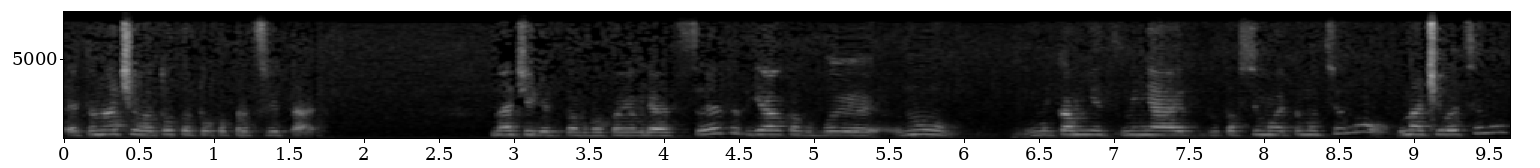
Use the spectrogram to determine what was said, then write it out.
это начало только-только процветать начали как бы появляться этот, я как бы, ну, ко мне, меня ко всему этому тяну, начала тянуть,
